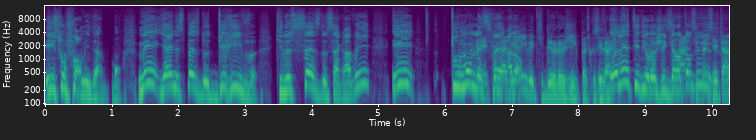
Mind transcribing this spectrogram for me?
et ils sont formidables. Bon, mais il y a une espèce de dérive qui ne cesse de s'aggraver et tout le monde laisse faire. La dérive est idéologique parce que c'est. Elle est idéologique, bien entendu. C'est un,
